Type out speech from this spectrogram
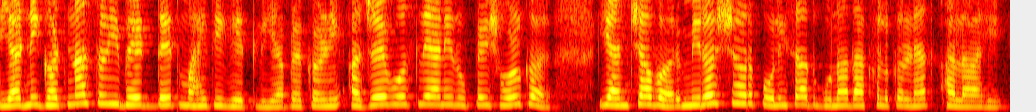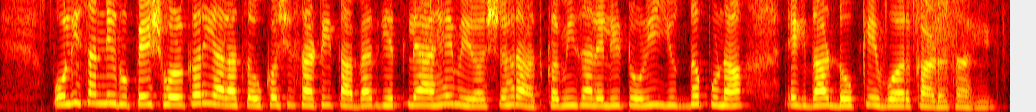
यांनी घटनास्थळी भेट देत माहिती घेतली. या प्रकरणी अजय भोसले आणि रुपेश होळकर यांच्यावर मिरज शहर पोलिसात गुन्हा दाखल करण्यात आला आहे. पोलिसांनी रुपेश होळकर याला चौकशीसाठी ताब्यात घेतले आहे. मिरज शहरात कमी झालेली टोळी युद्ध पुन्हा एकदा डोके वर काढत आहे.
